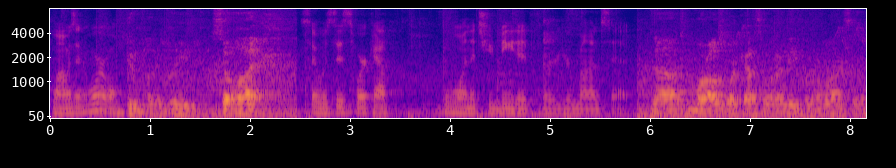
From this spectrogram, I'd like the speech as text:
Why was it horrible? Couldn't fucking breathe. So hot. So was this workout the one that you needed for your mindset? No, tomorrow's workout's what I need for my mindset.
